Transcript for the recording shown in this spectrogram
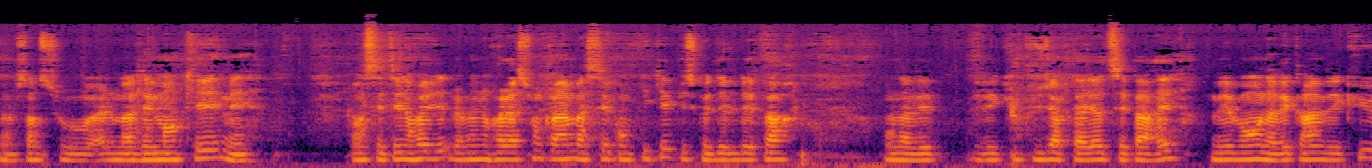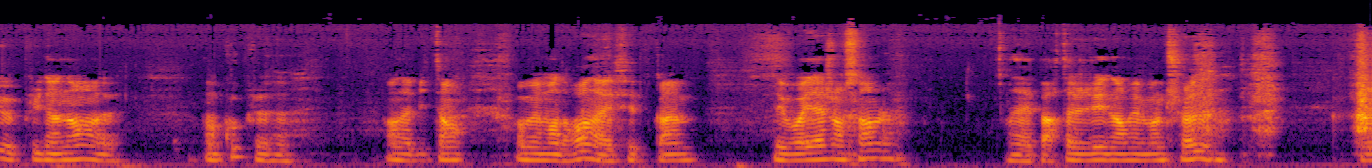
dans le sens où elle m'avait manqué mais Bon, c'était une, relation quand même assez compliquée puisque dès le départ, on avait vécu plusieurs périodes séparées, mais bon, on avait quand même vécu euh, plus d'un an euh, en couple, euh, en habitant au même endroit. On avait fait quand même des voyages ensemble. On avait partagé énormément de choses. Il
